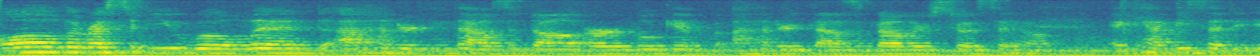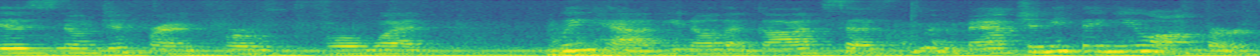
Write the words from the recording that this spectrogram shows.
all the rest of you will lend a hundred thousand dollar or will give a hundred thousand dollars to us and. And Kathy said it is no different for, for what we have, you know, that God says, I'm gonna match anything you offer.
